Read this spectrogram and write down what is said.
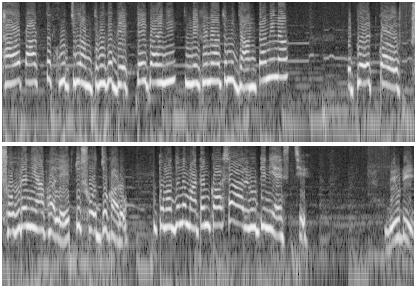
সারা পার্ক তো খুঁজলাম তোমাকে দেখতেই পাইনি। তুমি এখানে আছো আমি জানতামই না। একটু ওয়েট করো সবুরে নেওয়া ফেলে একটু সহ্য করো। তোমার জন্য মাটন কষা আর রুটি নিয়ে এসেছি। Beauty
